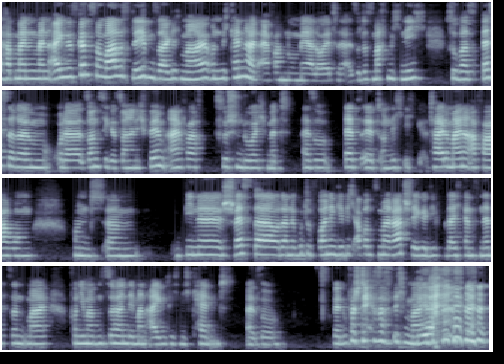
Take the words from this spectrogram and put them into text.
habe mein, mein eigenes ganz normales Leben, sage ich mal, und mich kennen halt einfach nur mehr Leute. Also das macht mich nicht zu was Besserem oder sonstiges, sondern ich filme einfach zwischendurch mit. Also that's it. Und ich, ich teile meine Erfahrungen und ähm, wie eine Schwester oder eine gute Freundin gebe ich ab und zu mal Ratschläge, die vielleicht ganz nett sind, mal von jemandem zu hören, den man eigentlich nicht kennt. Also, wenn du verstehst, was ich meine. Ja.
